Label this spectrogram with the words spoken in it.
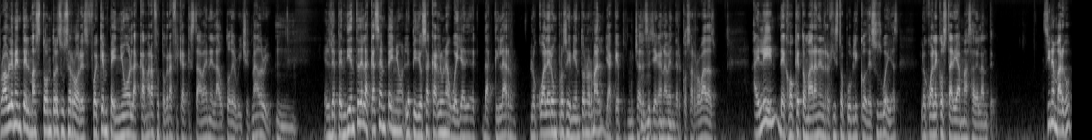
Probablemente el más tonto de sus errores fue que empeñó la cámara fotográfica que estaba en el auto de Richard Mallory. Mm. El dependiente de la casa de empeño le pidió sacarle una huella dactilar, lo cual era un procedimiento normal, ya que pues, muchas veces llegan a vender cosas robadas. Aileen dejó que tomaran el registro público de sus huellas, lo cual le costaría más adelante. Sin embargo,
